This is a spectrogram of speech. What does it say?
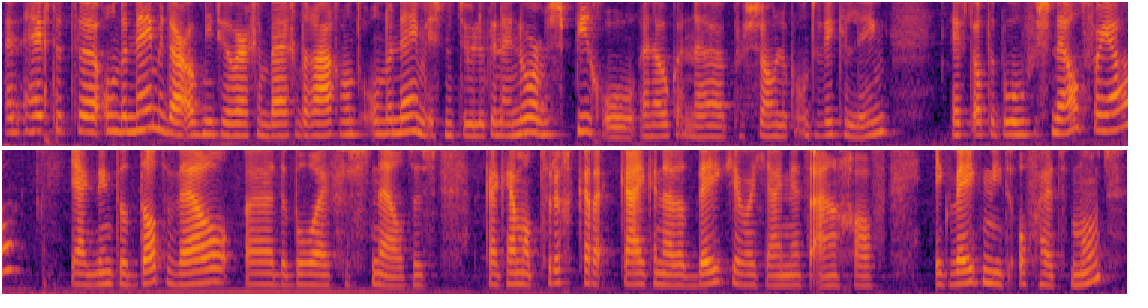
En heeft het uh, ondernemen daar ook niet heel erg in bijgedragen? Want ondernemen is natuurlijk een enorme spiegel en ook een uh, persoonlijke ontwikkeling. Heeft dat de boel versneld voor jou? Ja, ik denk dat dat wel de boel heeft versneld. Dus kijk, helemaal terugkijken naar dat beekje wat jij net aangaf. Ik weet niet of het moet.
